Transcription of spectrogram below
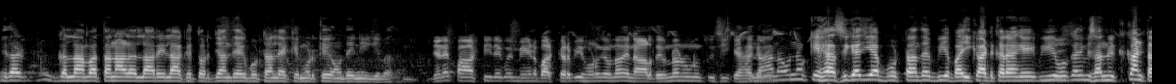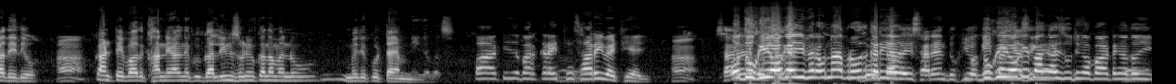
ਇਹ ਤਾਂ ਗੱਲਾਂ ਬਾਤਾਂ ਨਾਲ ਲਾਰੇ ਲਾ ਕੇ ਤੁਰ ਜਾਂਦੇ ਆ ਵੋਟਾਂ ਲੈ ਕੇ ਮੁੜ ਕੇ ਆਉਂਦੇ ਨਹੀਂਗੇ ਬਸ। ਜਿਹੜੇ ਪਾਰਟੀ ਦੇ ਕੋਈ ਮੇਨ ਵਰਕਰ ਵੀ ਹੋਣਗੇ ਉਹਨਾਂ ਦੇ ਨਾਲ ਦੇ ਉਹਨਾਂ ਨੂੰ ਤੁਸੀਂ ਕਿਹਾ ਨਾ ਨਾ ਉਹਨੂੰ ਕਿਹਾ ਸੀਗਾ ਜੀ ਆ ਵੋਟਾਂ ਤੇ ਵੀ ਬਾਈਕਾਟ ਕਰਾਂਗੇ ਵੀ ਉਹ ਕਹਿੰਦੇ ਵੀ ਸਾਨੂੰ ਇੱਕ ਘੰਟਾ ਦੇ ਦਿਓ। ਹਾਂ। ਘੰਟੇ ਬਾਅਦ ਖਾਣੇ ਵਾਲੇ ਨੇ ਕੋਈ ਗੱਲ ਹੀ ਨਹੀਂ ਸੁਣੀ ਉਹ ਕਹਿੰਦਾ ਮੈਨੂੰ ਮੇਰੇ ਕੋਈ ਟਾਈਮ ਨਹੀਂਗਾ ਬਸ। ਪਾਰਟੀ ਦੇ ਵਰਕਰ ਇੱਥੇ ਸਾਰੇ ਹੀ ਬੈਠੇ ਆ ਜੀ। ਹਾਂ। ਉਹ ਦੁਖੀ ਹੋ ਗਏ ਜੀ ਫਿਰ ਉਹਨਾਂ ਵਿਰੋਧ ਕਰੀ ਵੋਟਾਂ ਦੇ ਸਾਰਿਆਂ ਨੂੰ ਦੁਖੀ ਹੋ ਗਏ ਦੁਖੀ ਹੋ ਕੇ ਪੰਗਾ ਸੀ ਦੂਜੀਆਂ ਪਾਰਟੀਆਂ ਤੋਂ ਜੀ।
